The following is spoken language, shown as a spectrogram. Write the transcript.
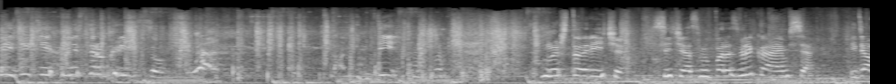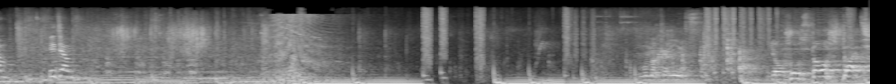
Ведите их к мистеру Крису. Иди. Ну что, Ричи, сейчас мы поразвлекаемся. Идем, идем. Ну, наконец-то. Я уже устал ждать.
